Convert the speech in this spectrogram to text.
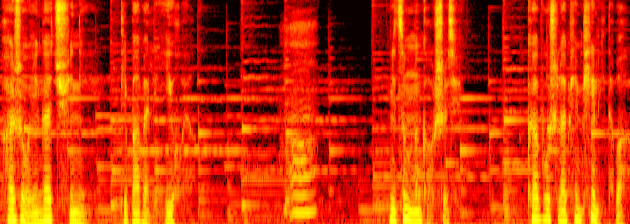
还是我应该娶你第八百零一回啊？啊！你这么能搞事情，该不会是来骗聘礼的吧？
